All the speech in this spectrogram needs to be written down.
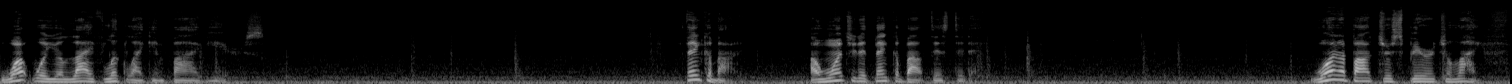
What will your life look like in five years? Think about it. I want you to think about this today. What about your spiritual life?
